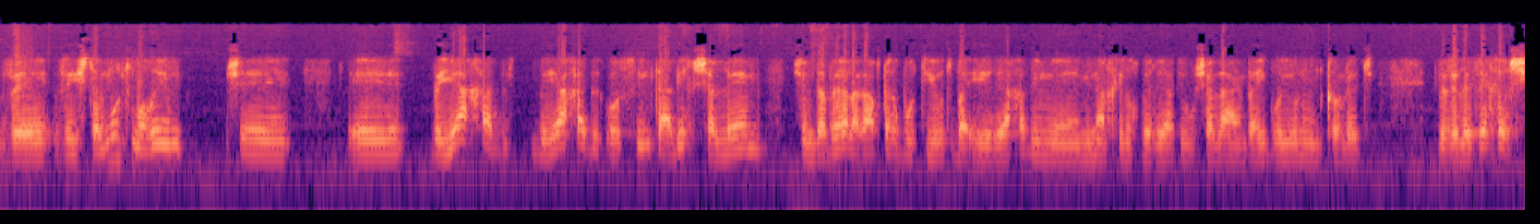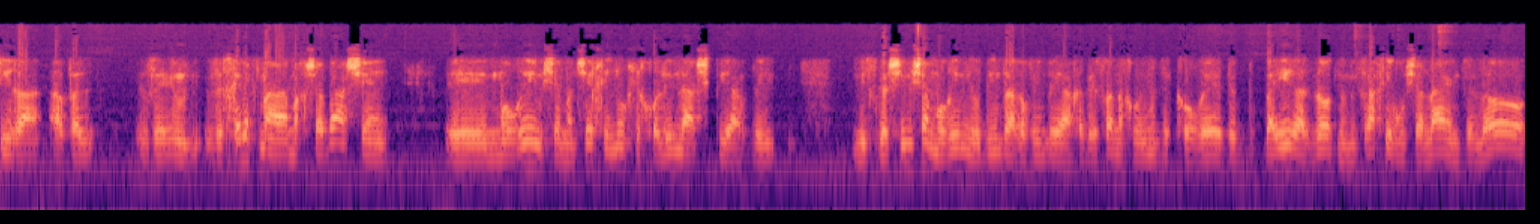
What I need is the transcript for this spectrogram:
וזה השתלמות מורים שביחד ביחד עושים תהליך שלם שמדבר על הרב תרבותיות בעיר, יחד עם אה, מינהל חינוך בעיריית ירושלים והיברו יוניון קולג', וזה לזכר שירה, אבל זה, זה חלק מהמחשבה שמורים שהם אנשי חינוך יכולים להשפיע, ונפגשים שם מורים יהודים וערבים ביחד, איפה אנחנו רואים את זה קורה, בעיר הזאת, במזרח ירושלים, זה לא...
